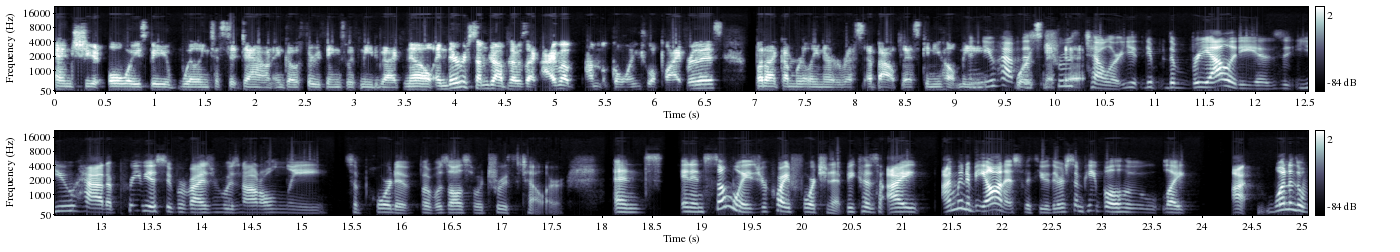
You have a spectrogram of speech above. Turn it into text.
And she'd always be willing to sit down and go through things with me to be like, no. And there were some jobs I was like, I'm, a, I'm going to apply for this, but like, I'm really nervous about this. Can you help me? And you have this truth it? teller. You, the reality is that you had a previous supervisor who was not only supportive but was also a truth teller. And and in some ways you're quite fortunate because i i'm going to be honest with you there's some people who like I, one of the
